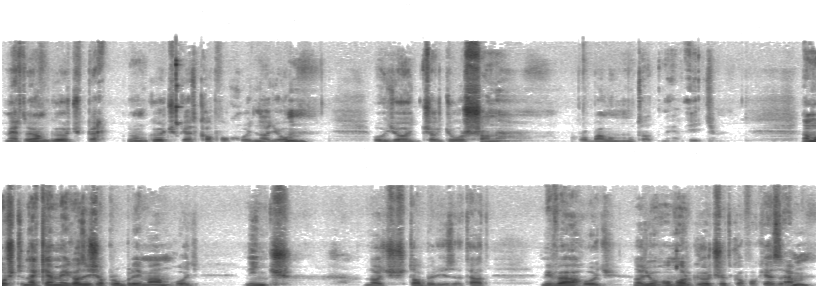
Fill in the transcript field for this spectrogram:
mert olyan görcsbe olyan kölcsöket kapok, hogy nagyon, úgyhogy csak gyorsan próbálom mutatni, így. Na most nekem még az is a problémám, hogy nincs nagy stabilizát, tehát mivel hogy nagyon hamar görcsöt kap a kezem,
